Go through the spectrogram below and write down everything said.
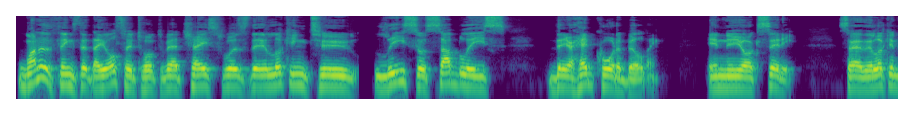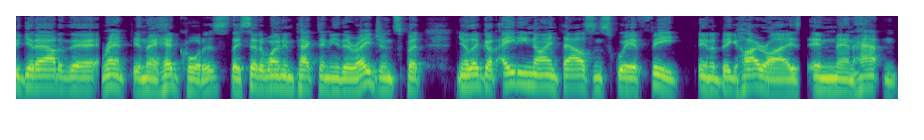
One of the things that they also talked about, Chase, was they're looking to lease or sublease their headquarter building in New York City. So they're looking to get out of their rent in their headquarters. They said it won't impact any of their agents, but you know they've got 89,000 square feet in a big high rise in Manhattan.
